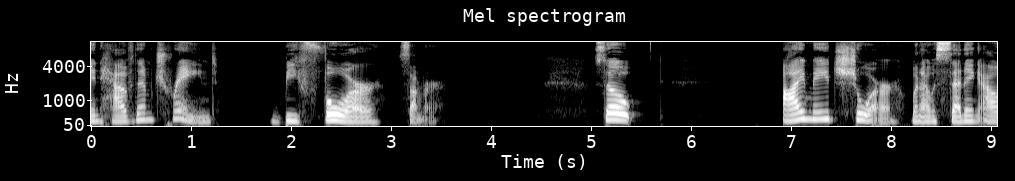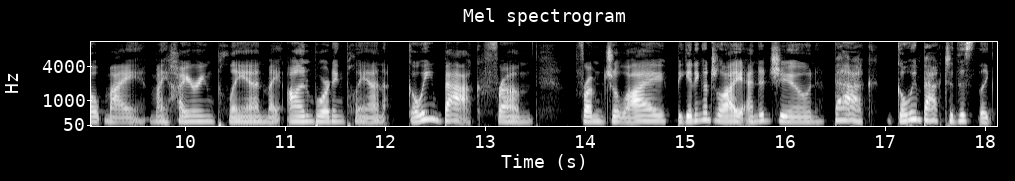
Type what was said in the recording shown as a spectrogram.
and have them trained before summer. So I made sure when I was setting out my my hiring plan, my onboarding plan, going back from from July, beginning of July, end of June, back, going back to this like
